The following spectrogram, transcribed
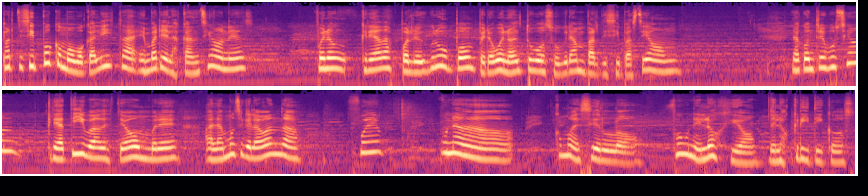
Participó como vocalista en varias de las canciones. Fueron creadas por el grupo, pero bueno, él tuvo su gran participación. La contribución creativa de este hombre a la música de la banda fue una, ¿cómo decirlo? Fue un elogio de los críticos.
